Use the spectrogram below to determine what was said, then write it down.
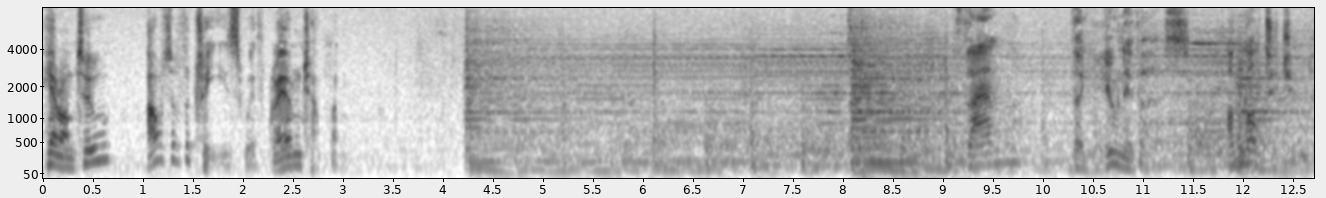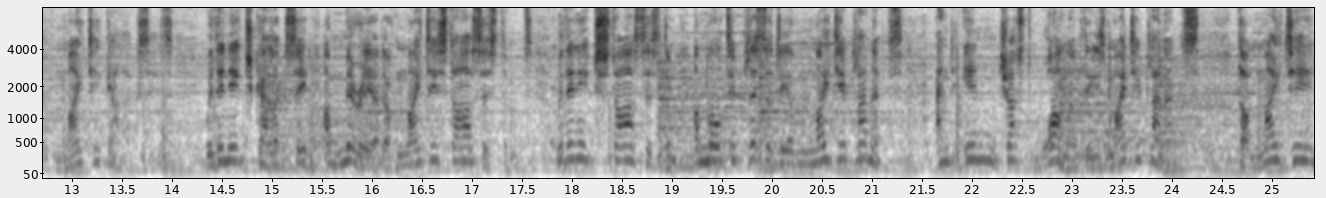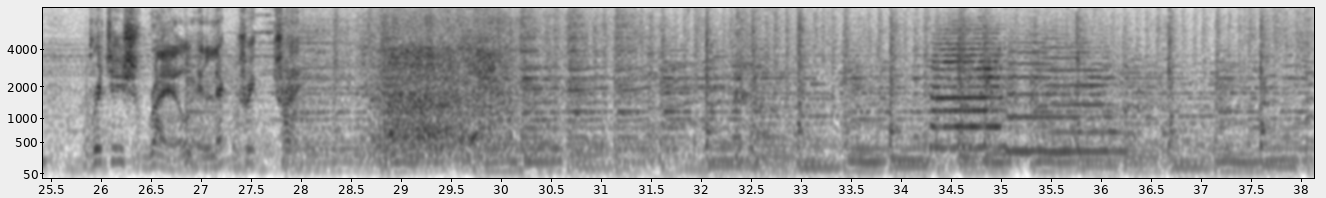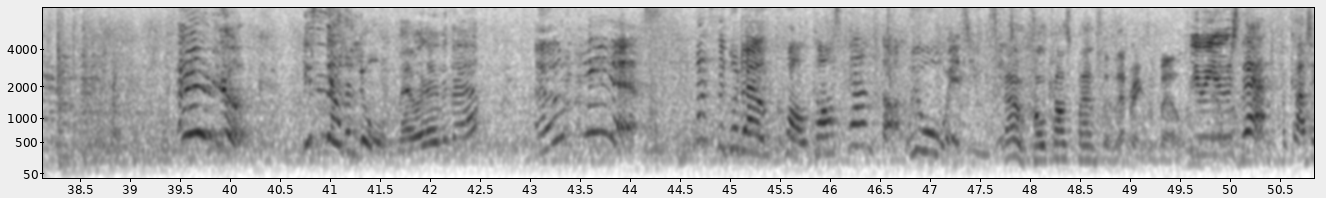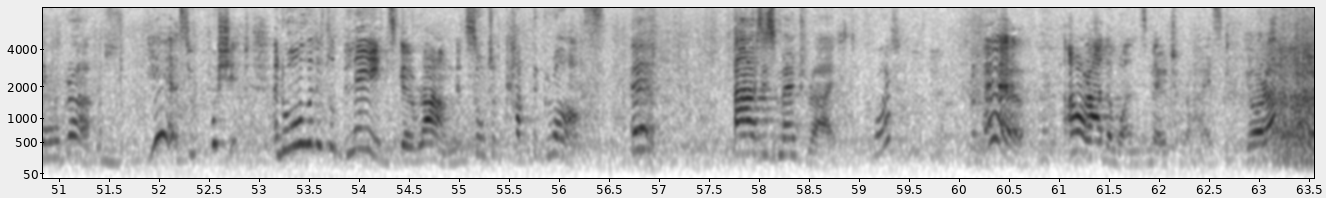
Here on two, Out of the Trees with Graham Chapman. Than the universe. A multitude of mighty galaxies. Within each galaxy, a myriad of mighty star systems. Within each star system, a multiplicity of mighty planets. And in just one of these mighty planets, the mighty British Rail electric train. The good old Qualcast Panther. We always use it. Oh, Qualcast Panther. That rings a bell. You use that for cutting the grass. Yes, you push it, and all the little blades go round and sort of cut the grass. Oh, ours is motorized. What? Oh, our other one's motorized. Your other one?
